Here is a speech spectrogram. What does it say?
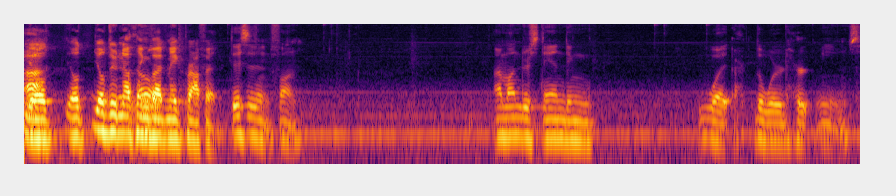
you'll Ah. you'll you'll do nothing No. but make profit. This isn't fun. I'm understanding what the word hurt means.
